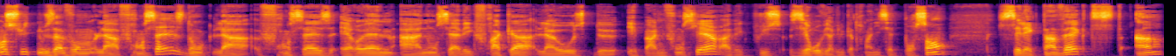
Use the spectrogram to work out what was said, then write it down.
Ensuite, nous avons la française. Donc, la française REM a annoncé avec fracas la hausse de épargne foncière avec plus 0,97%. Select Invest 1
